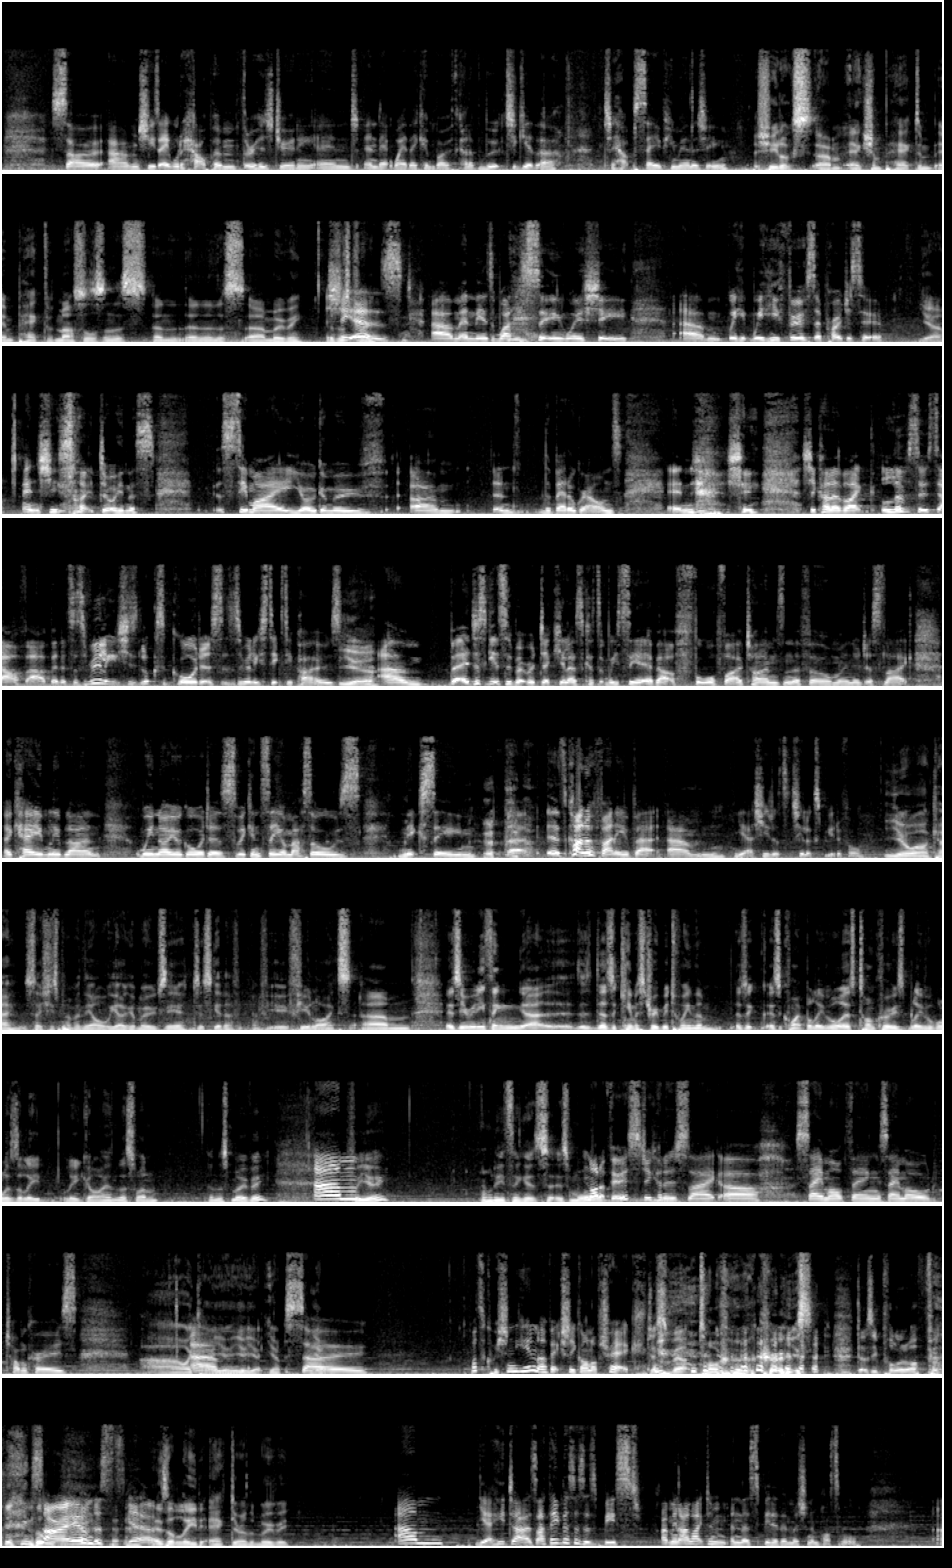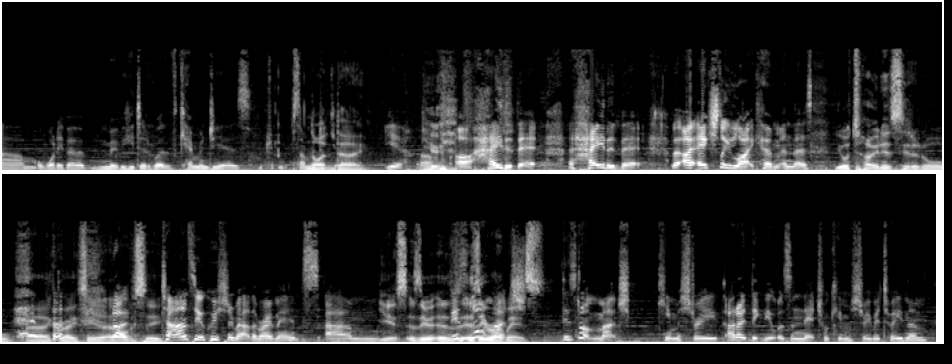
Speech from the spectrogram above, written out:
So um, she's able to help him through his journey, and and that way they can both kind of work together to help save humanity. She looks um, action packed and, and packed with muscles in this in, in this uh, movie. Is she this is. Um, and there's one scene where she, um, where, he, where he first approaches her, Yeah. and she's like doing this semi yoga move um, in the battlegrounds, and she she kind of like lifts herself up, and it's this really she looks gorgeous. It's a really sexy pose. Yeah. Um, but it just gets a bit ridiculous because we see it about four or five times in the film, and you're just like, okay, Emily Blunt, we know you're gorgeous. We can see your muscles. Next scene. But it's kind of funny, but um, yeah, she just she looks beautiful. Yeah, well, okay. So she's pumping the old yoga moves there. Just get a, a few, few likes. Um, is there anything? Uh, th- there's a chemistry between them. Is it is it quite believable? Is Tom Cruise believable as the lead lead guy in this one, in this movie? Um, For you, what do you think? It's it's more Not at first. You kind of just like, oh, same old thing, same old Tom Cruise. Oh, okay. Um, yeah, yeah, yeah, yeah. So, what's the question again? I've actually gone off track. Just about Tom Cruise. Does he pull it off? Sorry, I'm just yeah. As a lead actor in the movie. Um, yeah, he does. I think this is his best. I mean, I liked him in this better than Mission Impossible, um, or whatever movie he did with Cameron Diaz. Some Knight and day. Yeah. Oh, Yeah. oh, I hated that. I hated that. But I actually like him in this. Your tone has said it all, uh, Gracie. and No, obviously, to answer your question about the romance, um, yes. Is there is, is there much- romance? There's not much chemistry. I don't think there was a natural chemistry between them.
